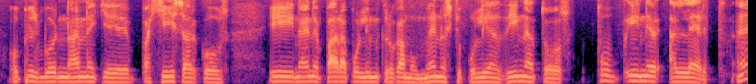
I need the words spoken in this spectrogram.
ο οποίος μπορεί να είναι και παχύσαρκος ή να είναι πάρα πολύ μικροκαμωμένος και πολύ αδύνατος, που είναι alert. Ε;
